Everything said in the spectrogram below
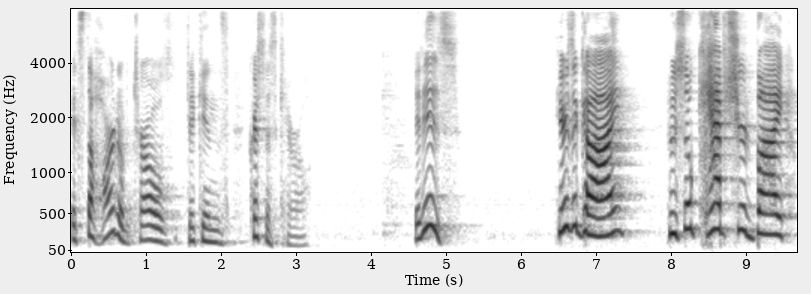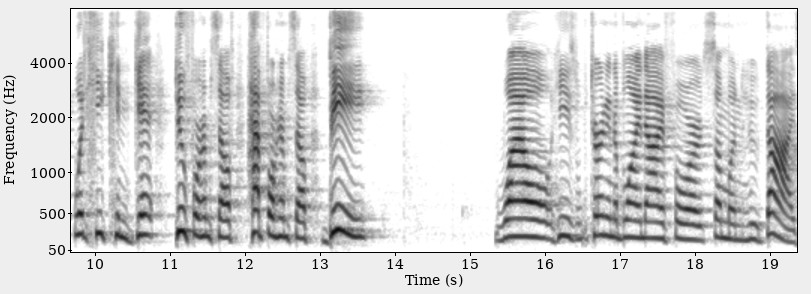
it's the heart of Charles Dickens' Christmas Carol. It is. Here's a guy who's so captured by what he can get, do for himself, have for himself, be, while he's turning a blind eye for someone who dies.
